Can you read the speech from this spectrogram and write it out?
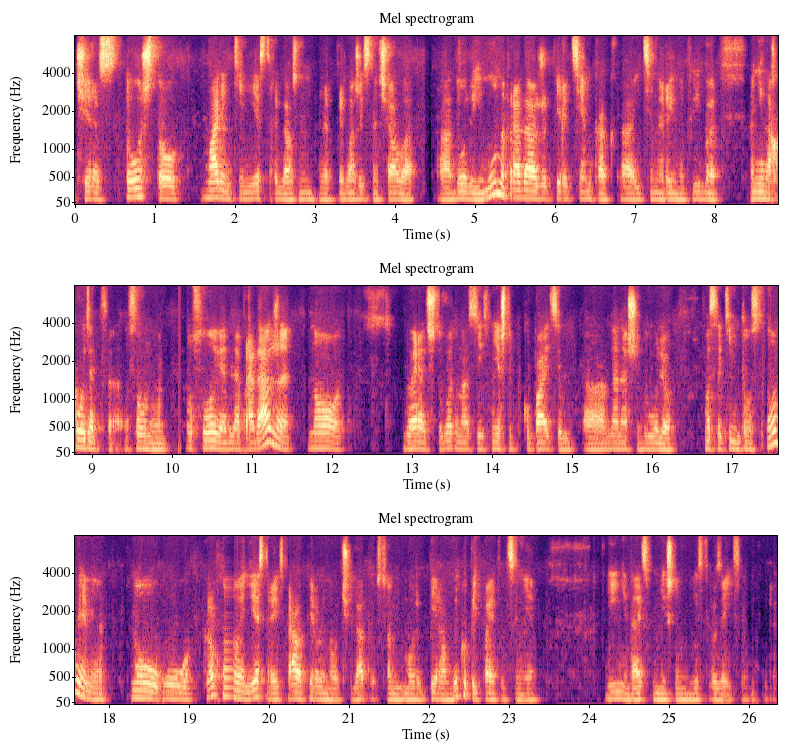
через то, что маленькие инвесторы должны, например, предложить сначала а, долю ему на продажу перед тем, как а, идти на рынок, либо они находят условно условия для продажи, но говорят, что вот у нас есть внешний покупатель а, на нашу долю вот с такими-то условиями, но у крупного инвестора есть право первой ночи, да, то есть он может первым выкупить по этой цене, и не дать внешнему инвестору зайти, например.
